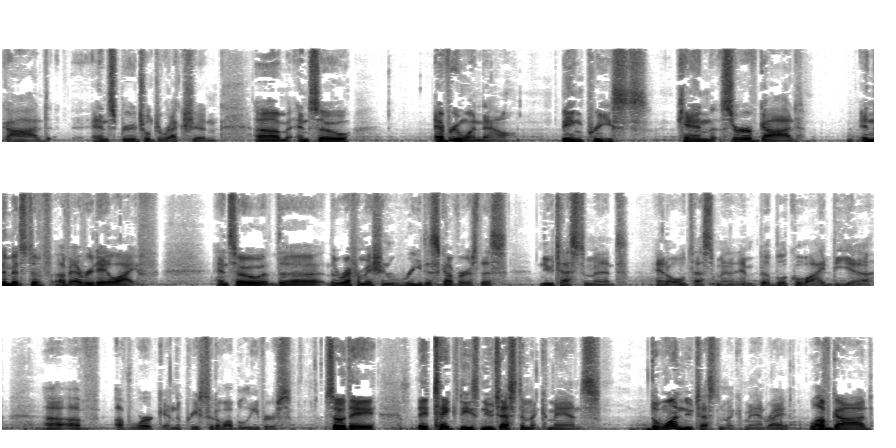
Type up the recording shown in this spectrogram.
God and spiritual direction. Um, and so everyone now, being priests, can serve God in the midst of, of everyday life. And so the, the Reformation rediscovers this New Testament and Old Testament and biblical idea uh, of of work and the priesthood of all believers. So they they take these New Testament commands, the one New Testament command, right? Love God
